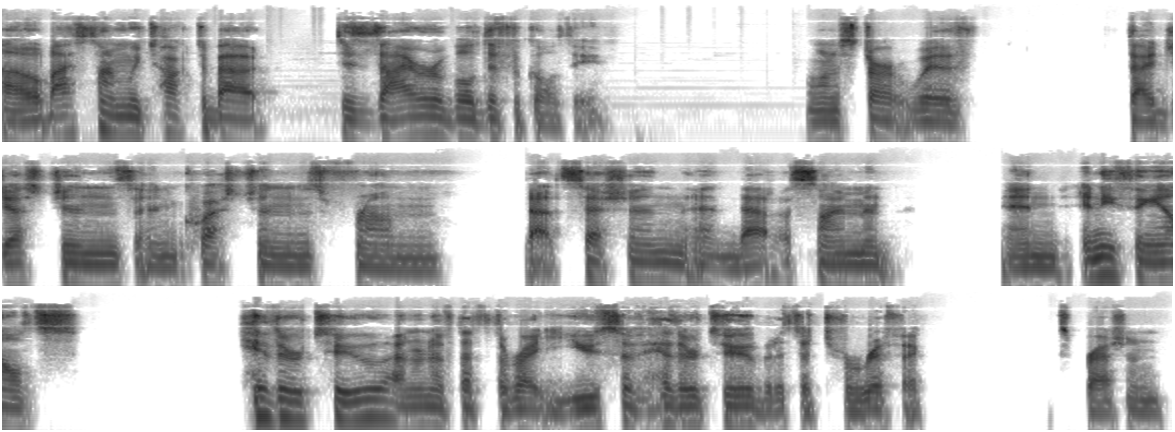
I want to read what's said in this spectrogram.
Uh, last time we talked about desirable difficulty. I want to start with digestions and questions from that session and that assignment and anything else hitherto. I don't know if that's the right use of hitherto, but it's a terrific expression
